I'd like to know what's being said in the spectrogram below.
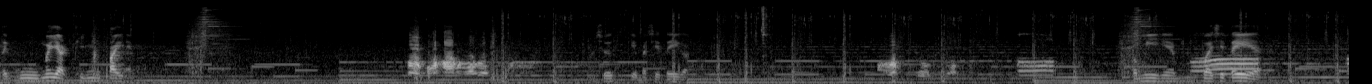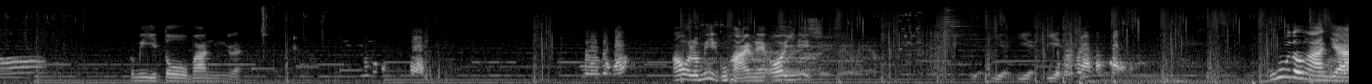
แต่กูไม่อยากทิ้งมันไปเนี่ยตัวกูหาแล้วเว้ยมาช่วยเก็บบาเชเต้ก่อนอ๋อดูดูโอ้ก็มีไงบาเชเต้อะ โอ้ก็มีอีโต้บ้านมึงแหละ แบบเลยจังวะเอ้าแล้วมีดกูหายไปไหนอ๋ออยู่นี่ Safe area. เหี้ยเหี้ยเหี้ยเดี๋เหี้ยยวไม่มาทั้งกล่องกูต้องการยา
